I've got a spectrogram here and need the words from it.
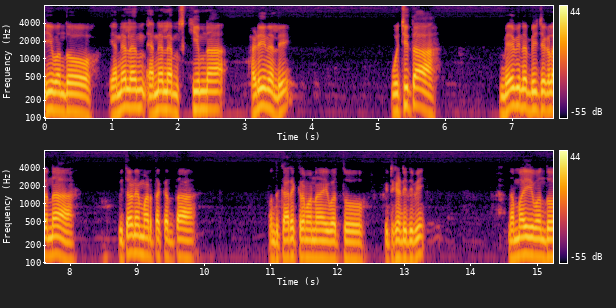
ಈ ಒಂದು N L M N L M ಸ್ಕೀಮ್ನ ಅಡಿನಲ್ಲಿ ಉಚಿತ ಮೇವಿನ ಬೀಜಗಳನ್ನು ವಿತರಣೆ ಮಾಡ್ತಕ್ಕಂಥ ಒಂದು ಕಾರ್ಯಕ್ರಮನ ಇವತ್ತು ಇಟ್ಕೊಂಡಿದ್ದೀವಿ. ನಮ್ಮ ಈ ಒಂದು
